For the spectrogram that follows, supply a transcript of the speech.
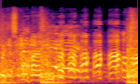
which one.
